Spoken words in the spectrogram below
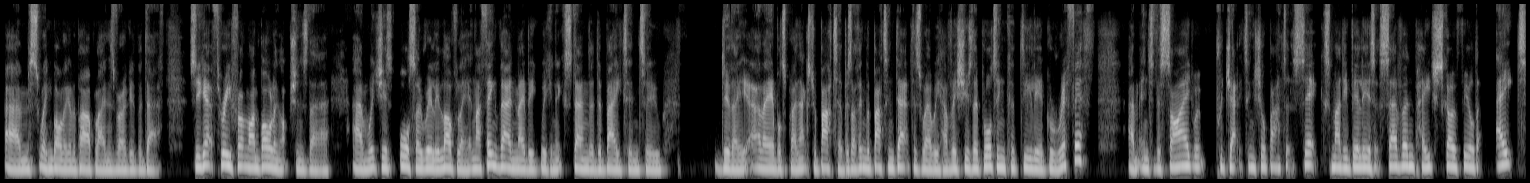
um, swing bowling in the power play and is very good for death. So you get three frontline bowling options there, um, which is also really lovely. And I think then maybe we can extend the debate into do they are they able to play an extra batter? Because I think the batting depth is where we have issues. They brought in Cordelia Griffith um, into the side. We're projecting she'll bat at six. Mady Villiers at seven. Paige Schofield at eight.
